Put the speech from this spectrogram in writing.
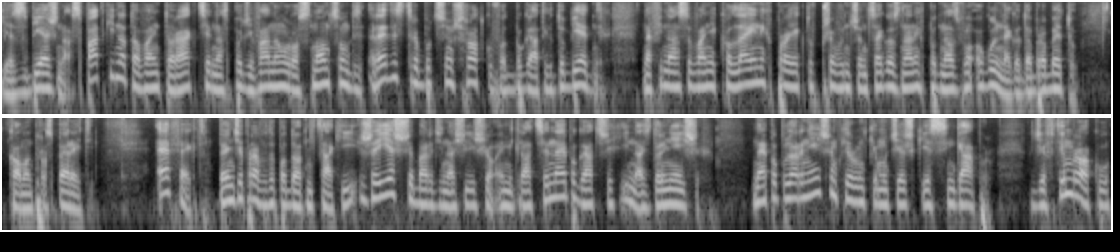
jest zbieżna. Spadki notowań to reakcja na spodziewaną rosnącą dy- redystrybucję środków od bogatych do biednych, na finansowanie kolejnych projektów przewodniczącego znanych pod nazwą ogólnego dobrobytu Common Prosperity. Efekt będzie prawdopodobnie taki, że jeszcze bardziej nasili się emigracja najbogatszych i najzdolniejszych. Najpopularniejszym kierunkiem ucieczki jest Singapur, gdzie w tym roku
